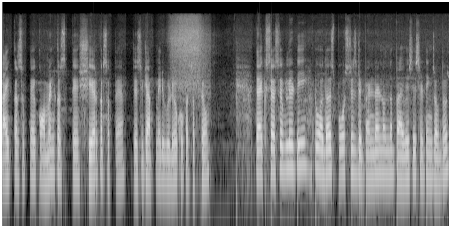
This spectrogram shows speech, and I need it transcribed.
लाइक कर सकते हैं कमेंट कर सकते हैं शेयर कर सकते हैं, जैसे कि आप मेरी वीडियो को कर सकते हो। The accessibility to others post is dependent on the privacy settings of those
